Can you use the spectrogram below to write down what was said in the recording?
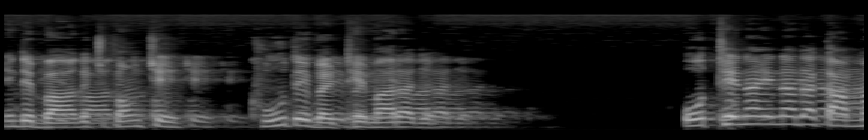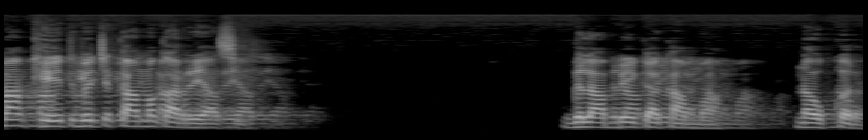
ਇਹਦੇ ਬਾਗ 'ਚ ਪਹੁੰਚੇ। ਖੂਹ ਤੇ ਬੈਠੇ ਮਹਾਰਾਜ। ਉੱਥੇ ਨਾ ਇਹਨਾਂ ਦਾ ਕੰਮ ਆ, ਖੇਤ ਵਿੱਚ ਕੰਮ ਕਰ ਰਿਹਾ ਸੀ। ਗੁਲਾਬੇ ਦਾ ਕੰਮ ਆ ਨੌਕਰ।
